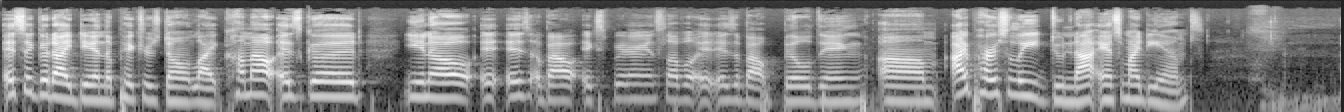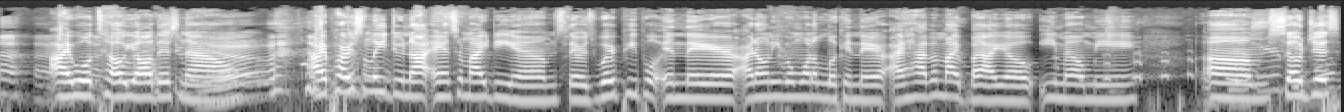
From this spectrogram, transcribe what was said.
it's a good idea and the pictures don't like come out as good, you know, it is about experience level. It is about building. Um, I personally do not answer my DMs. I will tell y'all this now. I personally do not answer my DMs. There's weird people in there. I don't even want to look in there. I have in my bio. Email me. Um, so just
